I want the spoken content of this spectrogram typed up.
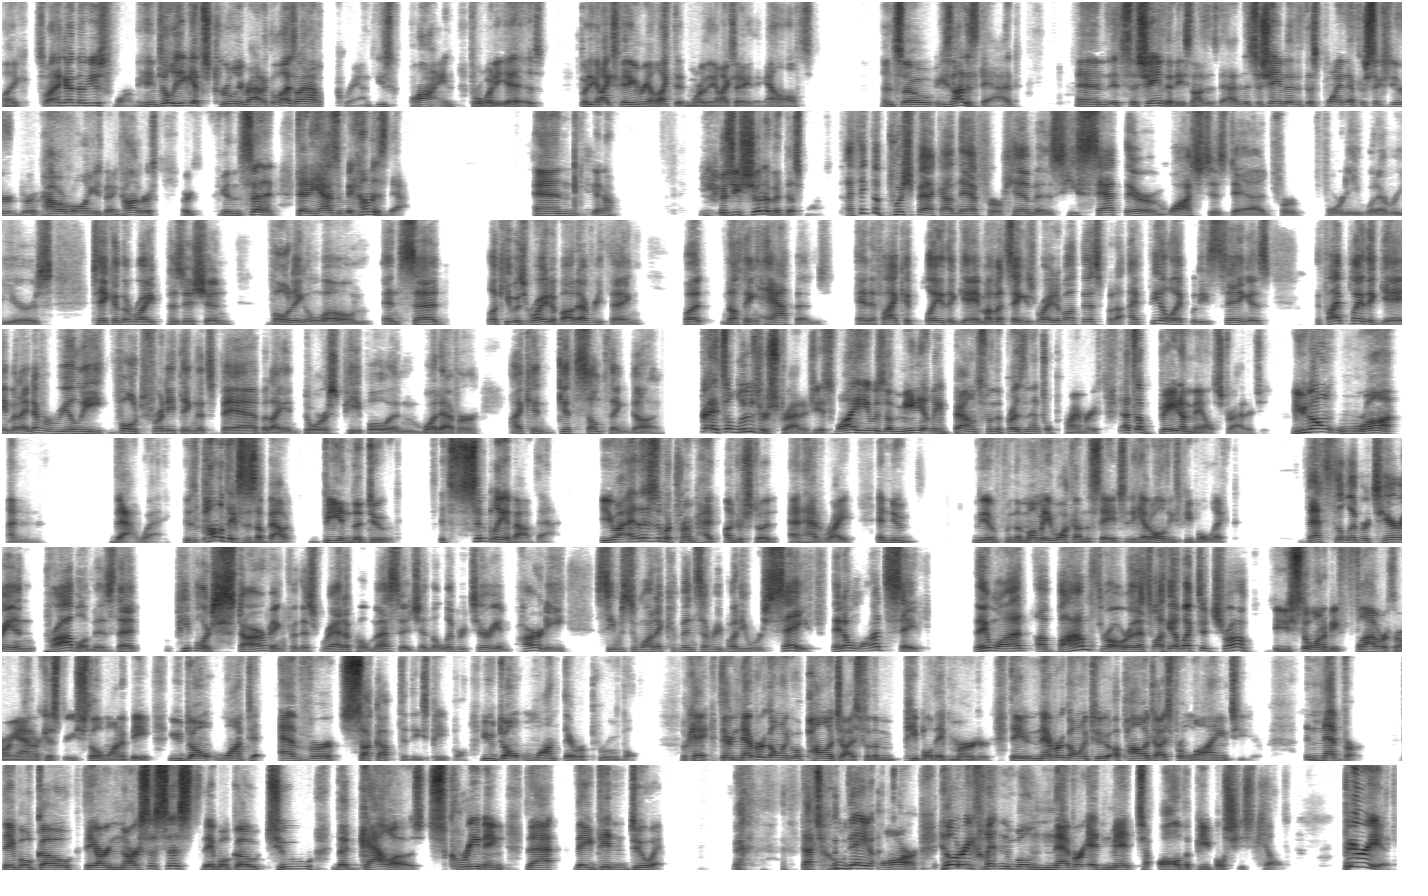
Like, so I ain't got no use for him until he gets truly radicalized. I like Rand. He's fine for what he is, but he likes getting reelected more than he likes anything else. And so he's not his dad. And it's a shame that he's not his dad. And it's a shame that at this point, after six years or however long he's been in Congress or in the Senate, that he hasn't become his dad. And, you know, because he should have at this point. I think the pushback on that for him is he sat there and watched his dad for 40 whatever years, taking the right position, voting alone, and said, look, he was right about everything, but nothing happened. And if I could play the game, I'm not saying he's right about this, but I feel like what he's saying is if I play the game and I never really vote for anything that's bad, but I endorse people and whatever, I can get something done. It's a loser strategy. It's why he was immediately bounced from the presidential primaries. That's a beta male strategy. You don't run that way. His politics is about being the dude. It's simply about that. You and this is what Trump had understood and had right and knew, you know, from the moment he walked on the stage that he had all these people licked. That's the libertarian problem is that people are starving for this radical message and the libertarian party seems to want to convince everybody we're safe. They don't want safe. They want a bomb thrower. That's why they elected Trump. You still want to be flower throwing anarchist, but you still want to be, you don't want to ever suck up to these people. You don't want their approval. Okay. They're never going to apologize for the people they've murdered. They're never going to apologize for lying to you. Never. They will go, they are narcissists. They will go to the gallows screaming that they didn't do it. That's who they are. Hillary Clinton will never admit to all the people she's killed. Period.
